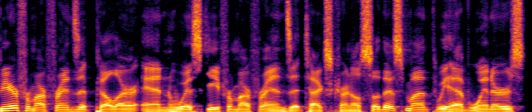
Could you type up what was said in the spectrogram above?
beer from our friends at Pillar, and whiskey from our friends at Textkernel. So this month we have winners.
